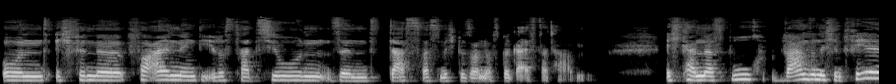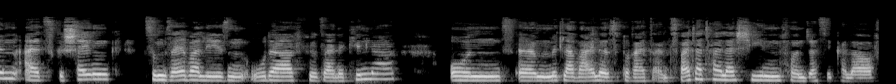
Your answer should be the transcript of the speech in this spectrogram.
Und ich finde vor allen Dingen die Illustrationen sind das, was mich besonders begeistert haben. Ich kann das Buch wahnsinnig empfehlen als Geschenk zum selberlesen oder für seine Kinder. Und ähm, mittlerweile ist bereits ein zweiter Teil erschienen von Jessica Love.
